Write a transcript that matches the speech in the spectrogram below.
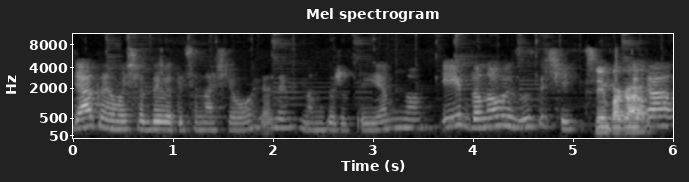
Дякуємо, що дивитеся наші огляди. Нам дуже приємно. І до нових зустрічей. Всім пока! Пока!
